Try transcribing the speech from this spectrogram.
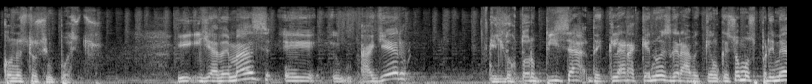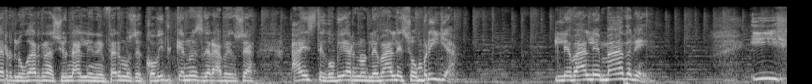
con nuestros impuestos. Y, además, eh, ayer el doctor Pisa declara que no es grave, que aunque somos primer lugar nacional en enfermos de COVID, que no es grave. O sea, a este gobierno le vale sombrilla, le vale madre. Y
